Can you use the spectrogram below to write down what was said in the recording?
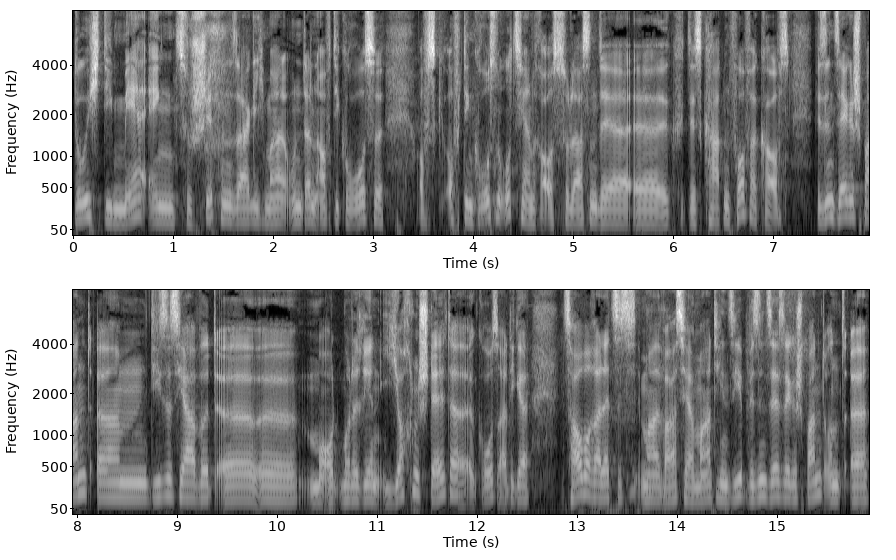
durch die Meerengen zu schiffen, sage ich mal, und dann auf die große, aufs, auf den großen Ozean rauszulassen der, äh, des Kartenvorverkaufs. Wir sind sehr gespannt. Ähm, dieses Jahr wird äh, äh, mo- moderieren Jochen Stelter, großartiger Zauberer. Letztes Mal war es ja Martin Sieb. Wir sind sehr, sehr gespannt und äh,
